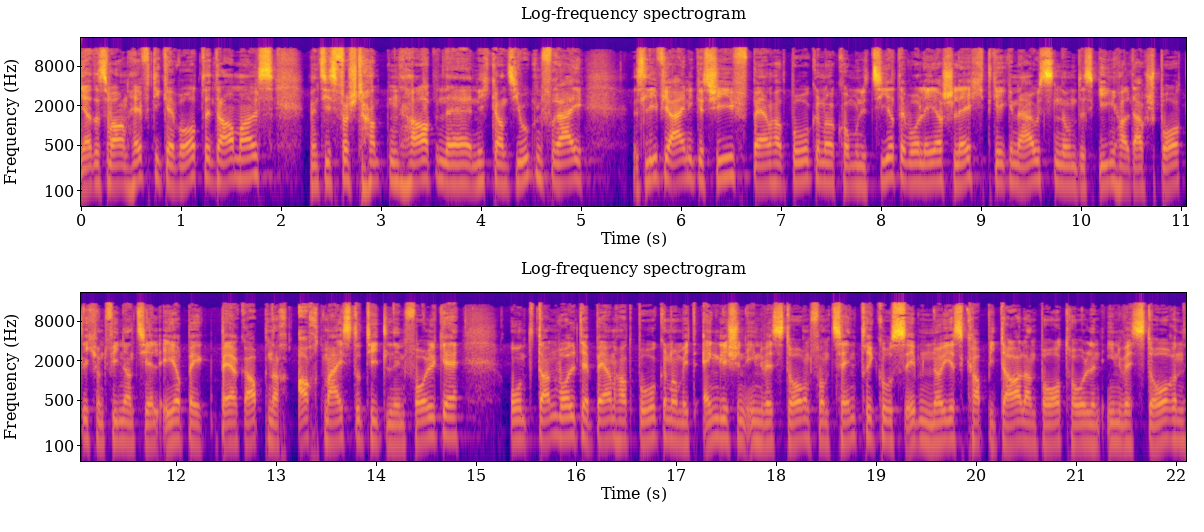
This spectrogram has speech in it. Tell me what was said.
Ja, das waren heftige Worte damals, wenn Sie es verstanden haben, äh, nicht ganz jugendfrei. Es lief ja einiges schief. Bernhard Burgener kommunizierte wohl eher schlecht gegen außen und es ging halt auch sportlich und finanziell eher bergab nach acht Meistertiteln in Folge. Und dann wollte Bernhard Burgener mit englischen Investoren von Centricus eben neues Kapital an Bord holen, Investoren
